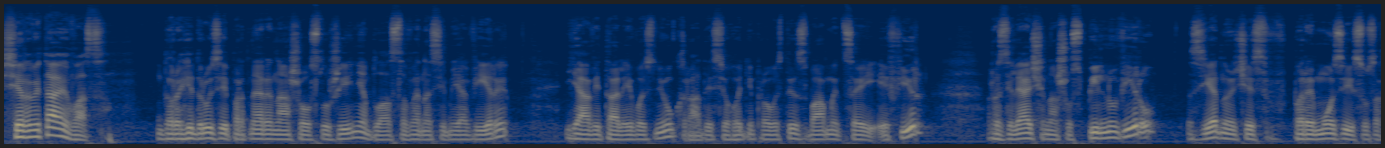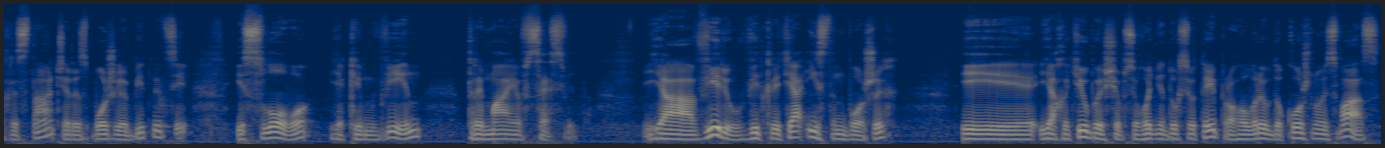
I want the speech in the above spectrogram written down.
Щиро вітаю вас, дорогі друзі і партнери нашого служіння, благословена сім'я віри. Я Віталій Вознюк, радий сьогодні провести з вами цей ефір, розділяючи нашу спільну віру, з'єднуючись в перемозі Ісуса Христа через Божі обітниці і Слово, яким Він тримає Всесвіт. Я вірю в відкриття істин Божих, і я хотів би, щоб сьогодні Дух Святий проговорив до кожного з вас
